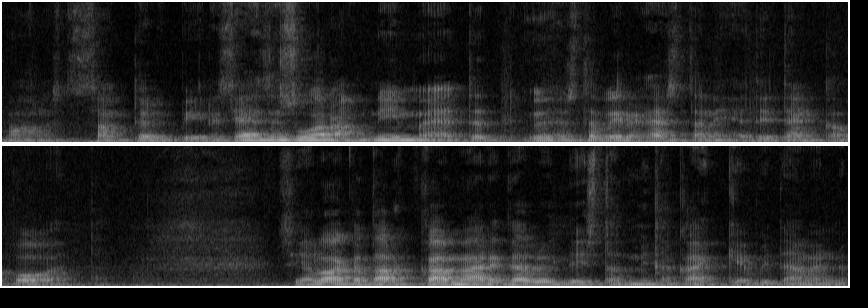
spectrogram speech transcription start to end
mahdollisesti sanktioiden piirissä. Ei se suoraan mene, että yhdestä virheestä niin heti tenkkapoo, että siellä on aika tarkkaan määritellyt listat, mitä kaikkea pitää mennä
